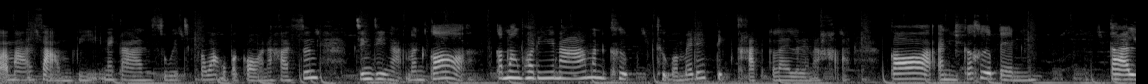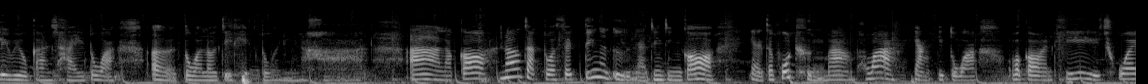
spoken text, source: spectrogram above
ประมาณ 3 วิในการสวิตช์ระหว่างอุปกรณ์นะคะ ซึ่งจริงๆอะมันก็กำลังพอดีนะ มันคือถือว่าไม่ได้ติดขัดอะไรเลยนะคะ ก็อันนี้ก็คือเป็น การรีวิวการใช้ตัวเอ่อตัว Logitech ตัวนี้นะคะอ่าแล้วก็นอกจากตัวเซตติ้งอื่นๆเนี่ยจริงๆก็อยากจะพูดถึงบ้าง เพราะว่าอย่างอีตัวอุปกรณ์ที่ช่วย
